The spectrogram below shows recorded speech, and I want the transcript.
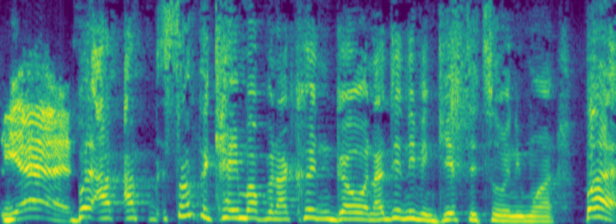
Yes. But I, I, something came up and I couldn't go and I didn't even gift it to anyone. But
